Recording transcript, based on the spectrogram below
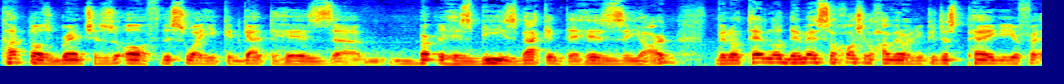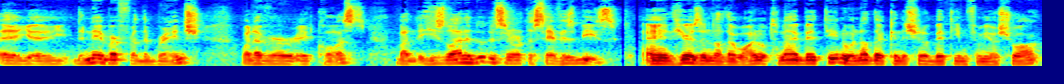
cut those branches off. This way he could get his uh, his bees back into his yard. You could just pay your, uh, your, the neighbor for the branch whatever it costs, but he's allowed to do this in order to save his bees. And here's another one, Betin, another condition of Betin from Yoshua.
